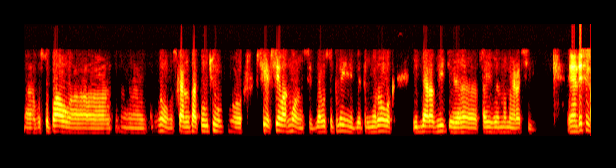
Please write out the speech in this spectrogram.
выступал, ну, скажем так, получил все, все возможности для выступлений, для тренировок и для развития Союза ММА России. And this is.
